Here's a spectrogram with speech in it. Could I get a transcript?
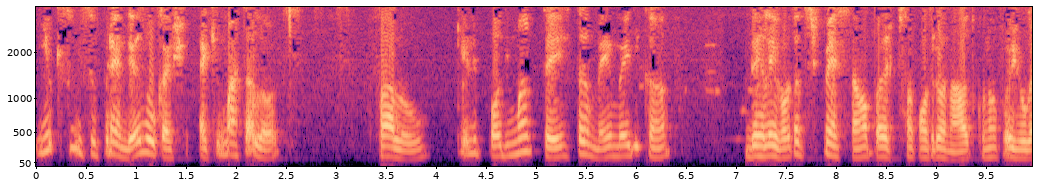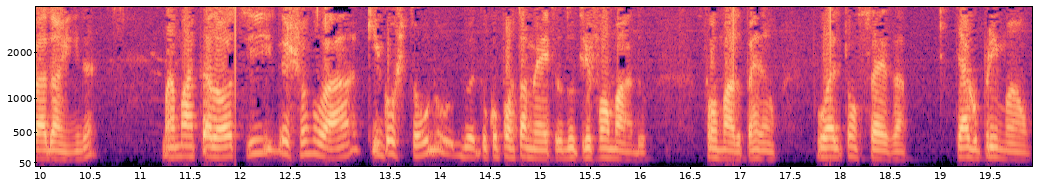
E o que me surpreendeu, Lucas, é que o Martelotti falou que ele pode manter também o meio de campo. Derlei volta de suspensão após a expulsão contra o Náutico, não foi julgado ainda mas Martelotti deixou no ar que gostou do, do, do comportamento do trio formado, formado perdão, por Elton César, Thiago Primão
